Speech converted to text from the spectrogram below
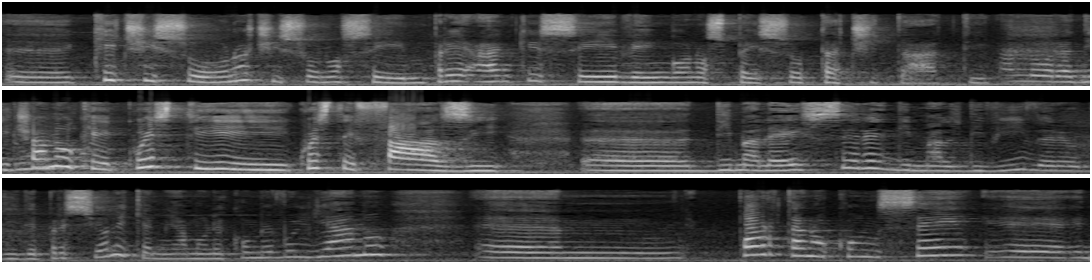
eh, che ci sono, ci sono sempre, anche se vengono spesso tacitati. Allora, diciamo che questi, queste fasi eh, di malessere, di mal di vivere o di depressione, chiamiamole come vogliamo, ehm, portano con sé, eh,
